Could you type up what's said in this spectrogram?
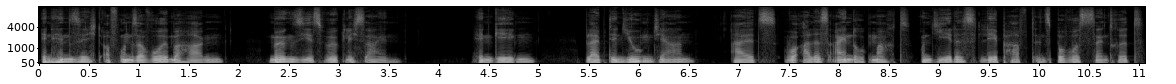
In Hinsicht auf unser Wohlbehagen mögen sie es wirklich sein. Hingegen bleibt den Jugendjahren, als wo alles Eindruck macht und jedes lebhaft ins Bewusstsein tritt,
